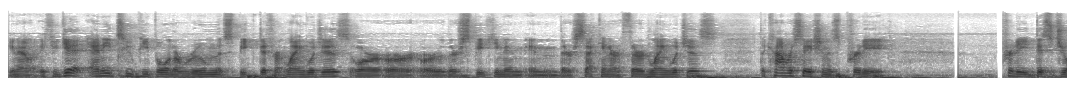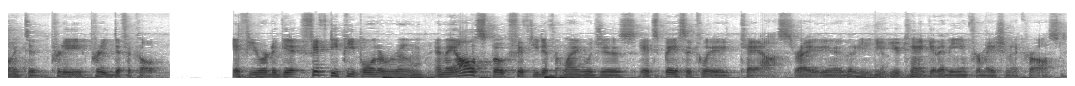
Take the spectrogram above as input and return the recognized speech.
You know, if you get any two people in a room that speak different languages, or or, or they're speaking in, in their second or third languages, the conversation is pretty pretty disjointed, pretty pretty difficult. If you were to get 50 people in a room and they all spoke 50 different languages, it's basically chaos, right? You know, you, you can't get any information across.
